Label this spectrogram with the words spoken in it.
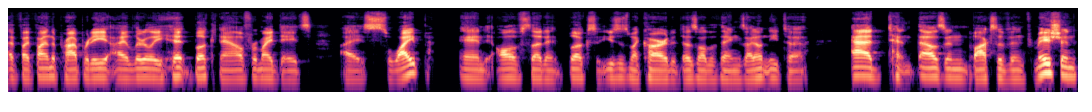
If I find the property, I literally hit book now for my dates. I swipe and all of a sudden it books. It uses my card. It does all the things. I don't need to add 10,000 box of information.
